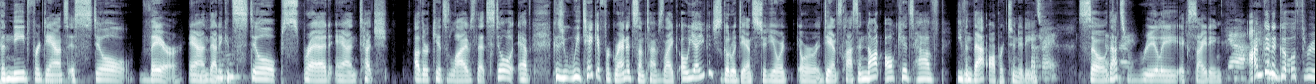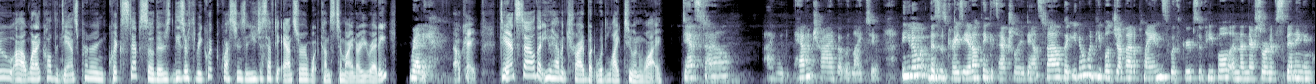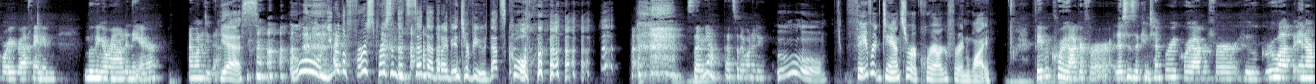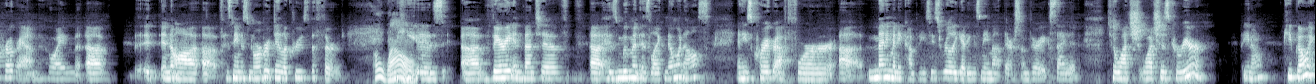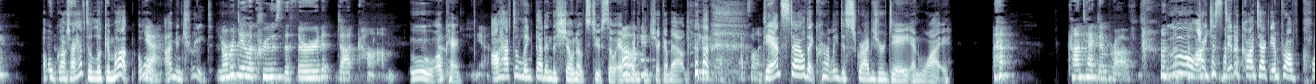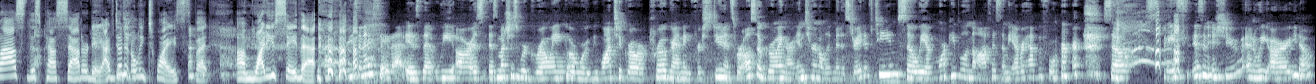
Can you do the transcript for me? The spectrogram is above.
the need for dance is still there and that it can Mhm. still spread and touch other kids' lives that still have because we take it for granted sometimes like oh yeah you can just go to a dance studio or, or a dance class and not all kids have even that opportunity That's right. So that's that's, right. really exciting Yeah. I'm going to go through uh, what I call the Dancepreneuring quick steps. So there's these are three quick questions, and you just have to answer what comes to mind. Are you ready? Ready. Okay. Dance style that you haven't tried but would like to, and why? Dance style. I would haven't tried but would like to. You know? This is crazy. I don't think it's actually a dance style, but you know when people jump out of planes with groups of people and then they're sort of spinning and choreographing and moving around in the air? I want to do that. Yes. Ooh, you are the first person that said that that I've interviewed. That's cool. so yeah, that's what I want to do. Ooh. Favorite dancer or choreographer and why? Favorite choreographer. This is a contemporary choreographer who grew up in our program, who I'm uh, in awe of. His name is Norbert de la Cruz III. Oh, wow. He is uh, very inventive. Uh, his movement is like no one else, and he's choreographed for uh, many, many companies. He's really getting his name out there, so I'm very excited to watch watch his career. You know, keep going. Oh, gosh. I have to look him up. Oh, Yeah. I'm intrigued. Norbert de la Cruz the third.com. Ooh, okay. Yeah. I'll have to link that in the show notes too so everybody okay. can check him out. Excellent. Dance style that currently describes your day and why? Contact improv. Ooh, I just did a contact improv class this past Saturday. I've done it only twice, but um, why do you say that? Uh, the reason I say that is that we are, as, as much as we're growing or we're, we want to grow our programming for students, we're also growing our internal administrative team. So we have more people in the office than we ever have before. so space is an issue, and we are, you know,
